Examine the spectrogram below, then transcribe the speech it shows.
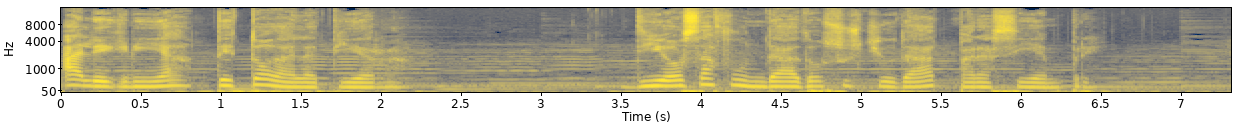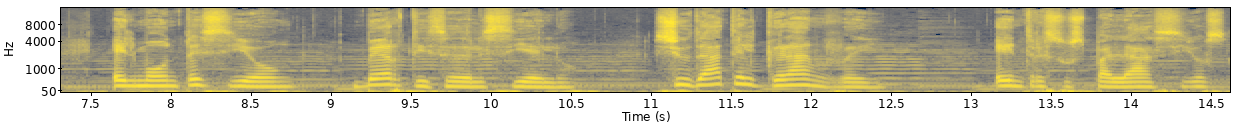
alegría de toda la tierra. Dios ha fundado su ciudad para siempre. El monte Sión, vértice del cielo, ciudad del gran rey entre sus palacios,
